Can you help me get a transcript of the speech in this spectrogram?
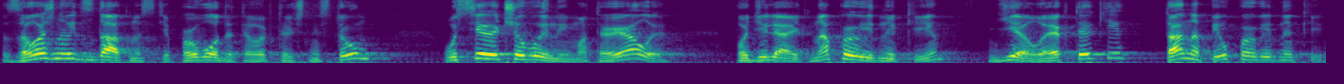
залежно від здатності проводити електричний струм, усі речовини і матеріали поділяють на провідники, діелектрики та напівпровідники.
